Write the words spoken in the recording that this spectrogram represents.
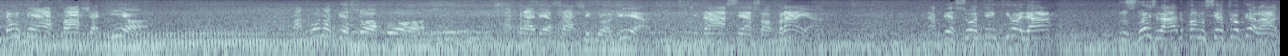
Então tem a faixa aqui, ó. Mas quando a pessoa for atravessar a ciclovia, que dá acesso à praia, a pessoa tem que olhar dos dois lados para não ser atropelada.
